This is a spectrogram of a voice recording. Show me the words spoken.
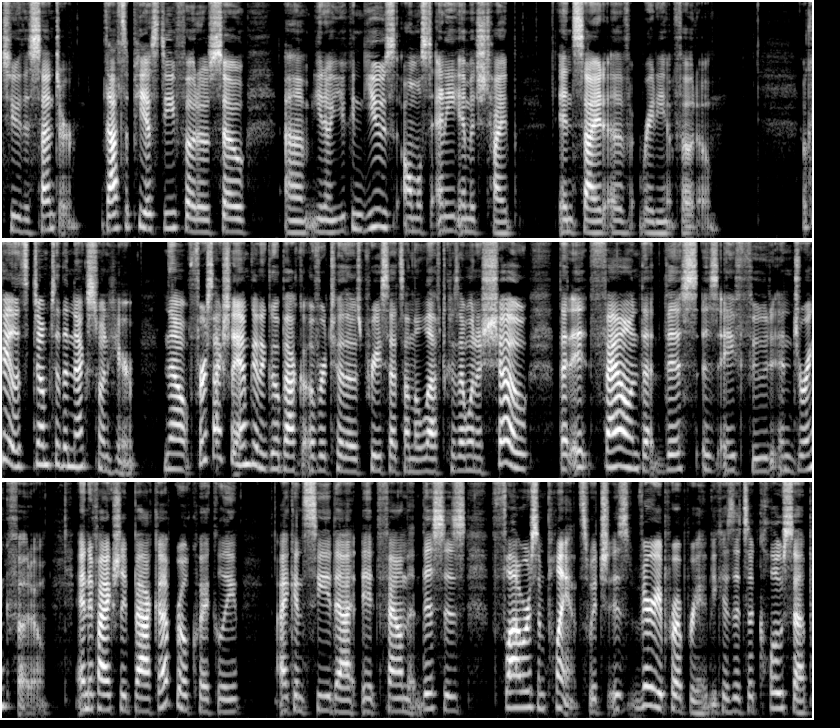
to the center. That's a PSD photo, so um, you know you can use almost any image type inside of Radiant Photo. Okay, let's jump to the next one here. Now, first, actually, I'm going to go back over to those presets on the left because I want to show that it found that this is a food and drink photo. And if I actually back up real quickly, I can see that it found that this is flowers and plants, which is very appropriate because it's a close up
